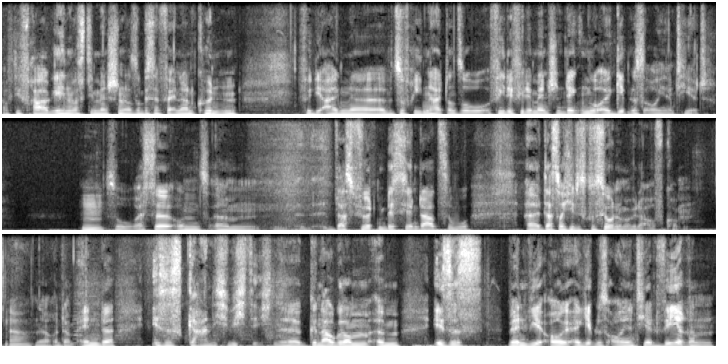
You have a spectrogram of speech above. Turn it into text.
auf die Frage hin, was die Menschen so ein bisschen verändern könnten für die eigene äh, Zufriedenheit und so, viele, viele Menschen denken nur ergebnisorientiert. Hm. So, weißt du? Und ähm, das führt ein bisschen dazu, äh, dass solche Diskussionen immer wieder aufkommen. Ja. Ne? Und am Ende ist es gar nicht wichtig. Ne? Genau genommen ähm, ist es, wenn wir ergebnisorientiert wären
